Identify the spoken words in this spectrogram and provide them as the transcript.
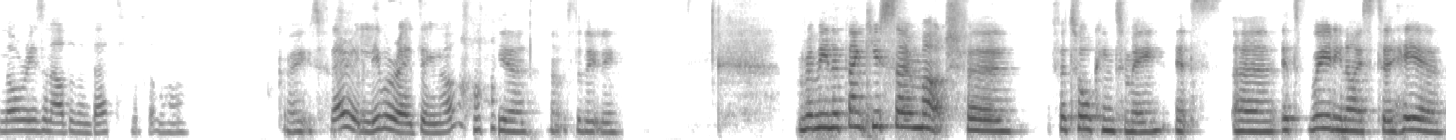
No reason other than that somehow. Great. very liberating, no? yeah, absolutely. Romina, thank you so much for for talking to me. It's uh, it's really nice to hear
